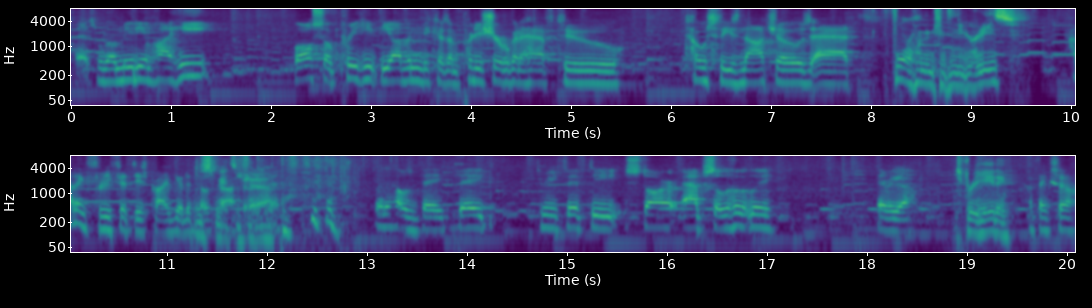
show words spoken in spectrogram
Okay, so we'll go medium high heat. We'll also preheat the oven because I'm pretty sure we're gonna have to toast these nachos at, 450 degrees. I think 350 is probably good to toast Just made some shit nachos. up. Where the hell's bake? Bake, 350, start, absolutely. There we go. It's preheating. I think so,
